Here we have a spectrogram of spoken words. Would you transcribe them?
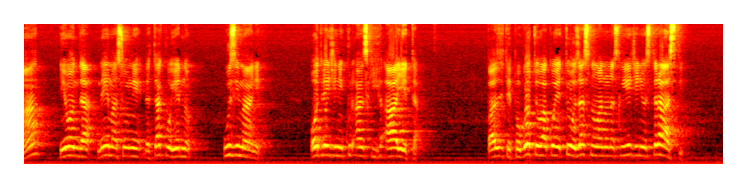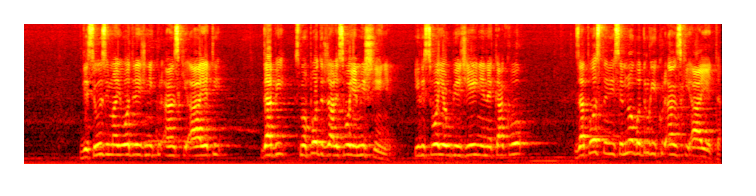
a? I onda nema sumnje da takvo jedno uzimanje određenih kuranskih ajeta, pazite, pogotovo ako je to zasnovano na slijedjenju strasti, gdje se uzimaju određeni kuranski ajeti, da bi smo podržali svoje mišljenje ili svoje ubjeđenje nekakvo, zapostavi se mnogo drugih kuranskih ajeta,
